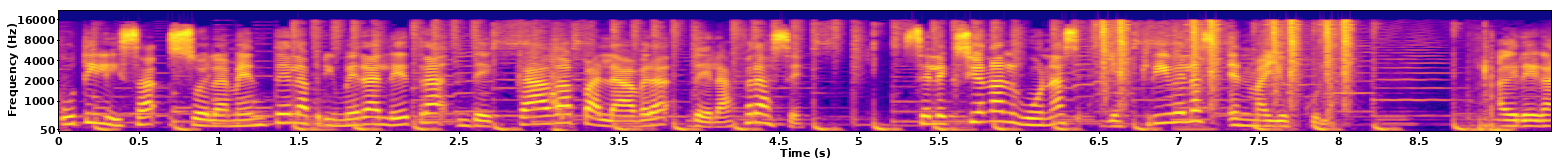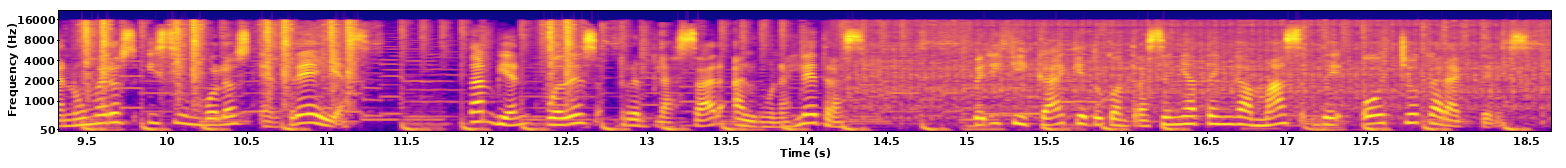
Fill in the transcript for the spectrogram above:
Utiliza solamente la primera letra de cada palabra de la frase. Selecciona algunas y escríbelas en mayúscula. Agrega números y símbolos entre ellas. También puedes reemplazar algunas letras. Verifica que tu contraseña tenga más de 8 caracteres.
